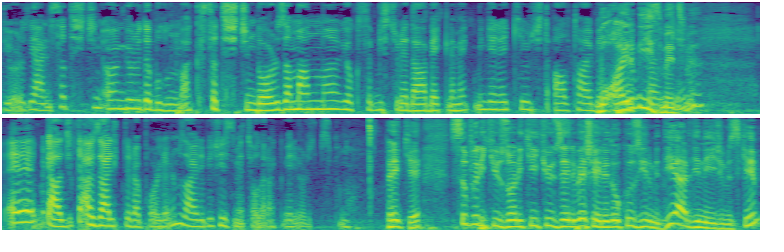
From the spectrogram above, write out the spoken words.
diyoruz. Yani satış için öngörüde bulunmak. Satış için doğru zaman mı yoksa bir süre daha beklemek mi gerekir? İşte 6 ay beklemek Bu ayrı bir hizmet belki. mi? Ee, birazcık da özellikle raporlarımız ayrı bir hizmet olarak veriyoruz biz bunu. Peki 0212 255 59 20 diğer dinleyicimiz kim?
